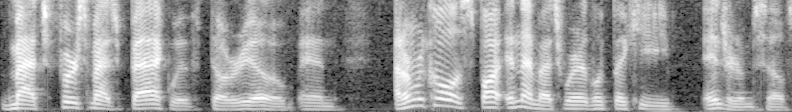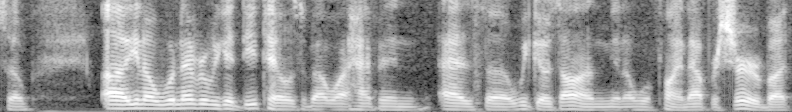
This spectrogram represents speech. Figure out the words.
match first match back with Dario, and I don't recall a spot in that match where it looked like he injured himself. So. Uh, you know, whenever we get details about what happened as the week goes on, you know, we'll find out for sure. But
